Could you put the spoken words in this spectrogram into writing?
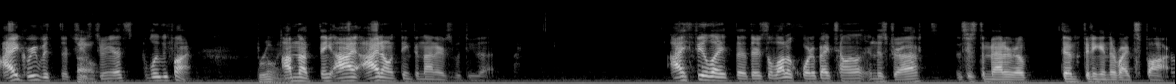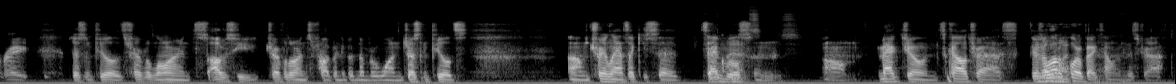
I, I agree with the Chiefs Oh. doing it. That's completely fine. brilliant. I'm not think I, I don't think the Niners would do that. I feel like the, there's a lot of quarterback talent in this draft. It's just a matter of them fitting in the right spot, right? Justin Fields, Trevor Lawrence. Obviously, Trevor Lawrence is probably going to go number one. Justin Fields, um, Trey Lance, like you said, Zach Wilson, is- um, Mac Jones, Kyle Trask. There's a lot want- of quarterback talent in this draft.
